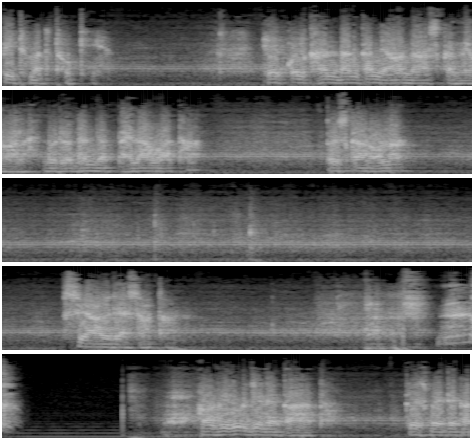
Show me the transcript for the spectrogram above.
पीठ मत ठोकिए। एक कुल खानदान का न्याय नाश करने वाला है। दुर्योधन जब पैदा हुआ था तो इसका रोना सियाल जैसा था और विदुर जी ने कहा था कि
